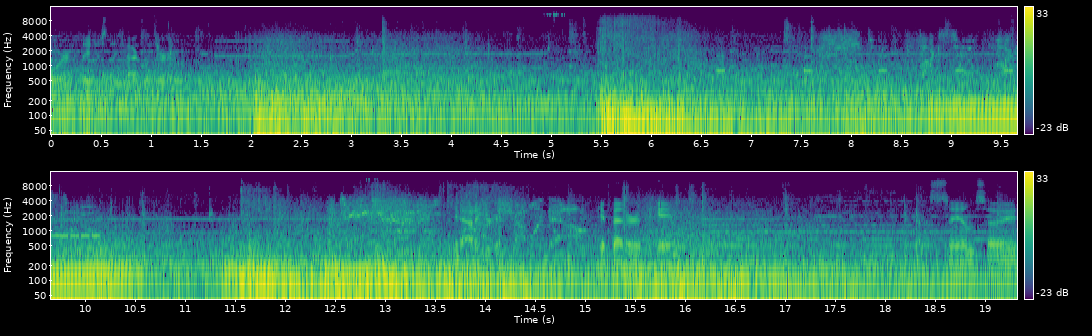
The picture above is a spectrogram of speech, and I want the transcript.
or if they just attack on their own. Get better at the game. Got a SAM. I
